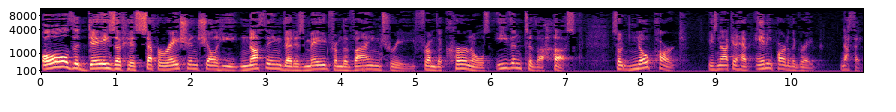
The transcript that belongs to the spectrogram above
All the days of his separation shall he eat nothing that is made from the vine tree, from the kernels, even to the husk. So, no part. He's not going to have any part of the grape. Nothing.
